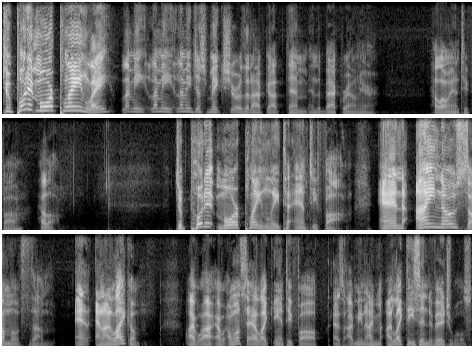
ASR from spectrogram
To put it more plainly, let me let me let me just make sure that I've got them in the background here. Hello Antifa. Hello. To put it more plainly to Antifa, and I know some of them, and and I like them. I, I, I won't say I like Antifa as I mean I'm I like these individuals,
